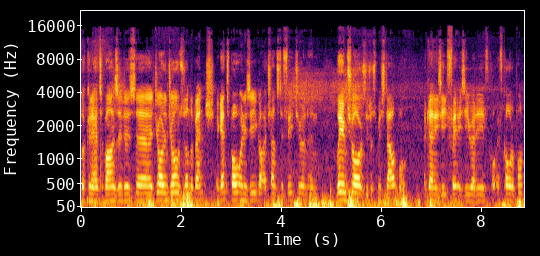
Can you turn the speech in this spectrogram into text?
Looking ahead to Barnsley, does uh, Jordan Jones was on the bench against Bolton? Has he got a chance to feature? And, and Liam Shaw has he just missed out? But again, is he fit? Is he ready if, if called upon?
